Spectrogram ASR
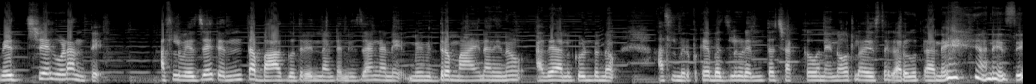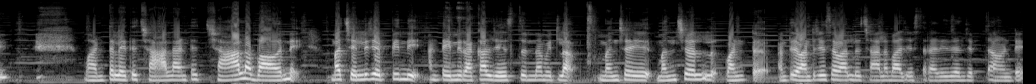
వెజ్ కూడా అంతే. అసలు వెజ్ అయితే ఎంత బాగా కుదిరిందంటే నిజంగానే మేమిద్దరం మా ఆయన నేను అదే అనుకుంటున్నాం. అసలు మిరపకాయ బజ్జీలు కూడా ఎంత చక్కగా ఉన్నాయి నోట్లో వేస్తే కరుగుతానే అనేసి. వంటలు అయితే చాలా అంటే చాలా బాగున్నాయి. మా చెల్లి చెప్పింది అంటే ఎన్ని రకాలు చేస్తున్నాం ఇట్లా మంచి మంచి వాళ్ళు వంట అంటే వంట చేసే వాళ్ళు చాలా బాగా చేస్తారు అది ఇది అని చెప్తా ఉంటే.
